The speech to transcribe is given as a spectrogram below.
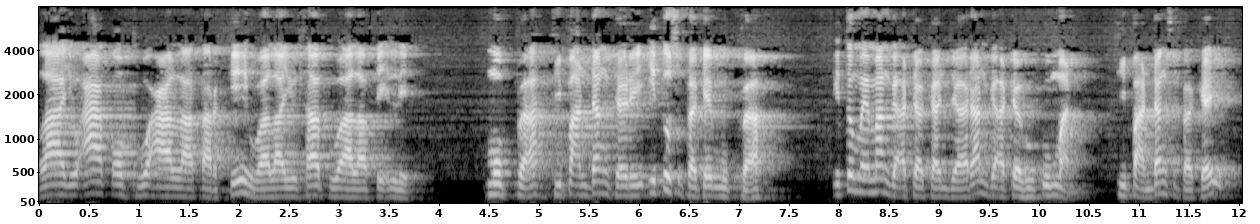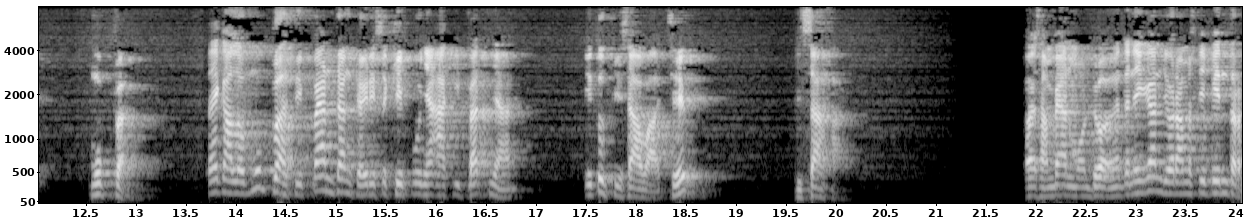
La yu'aqabu ala tarki wa la ala fi'li. Mubah dipandang dari itu sebagai mubah, itu memang nggak ada ganjaran, nggak ada hukuman. Dipandang sebagai mubah. Tapi kalau mubah dipandang dari segi punya akibatnya, itu bisa wajib, bisa hak. Kalau sampean mondok, ngeten iki kan yo ora mesti pinter.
